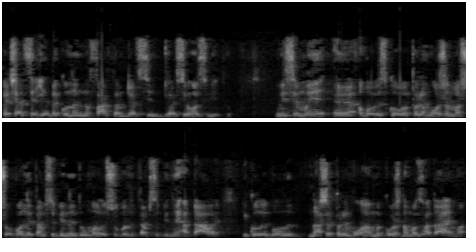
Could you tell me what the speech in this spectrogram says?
Хоча це є доконаним фактом для всі для всього світу. Дивіться, ми е, обов'язково переможемо, щоб вони там собі не думали, щоб вони там собі не гадали. І коли буде наша перемога, ми кожному згадаємо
